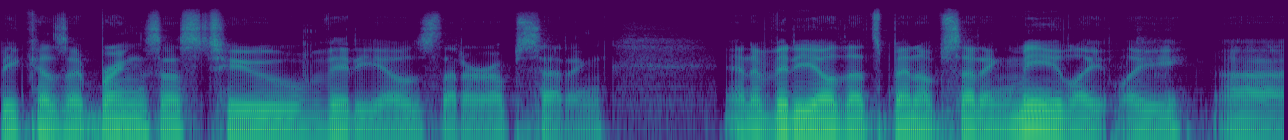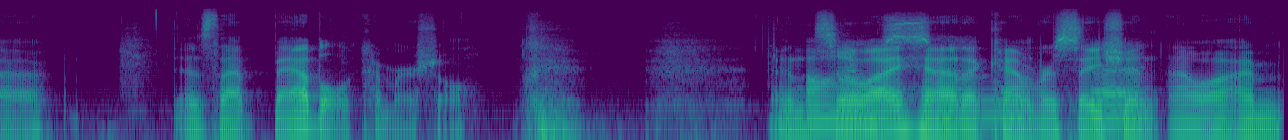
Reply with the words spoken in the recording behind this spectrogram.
because it brings us to videos that are upsetting. And a video that's been upsetting me lately uh, is that Babbel commercial. and Oh, so I'm I had so a conversation. upset. Oh, I'm,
